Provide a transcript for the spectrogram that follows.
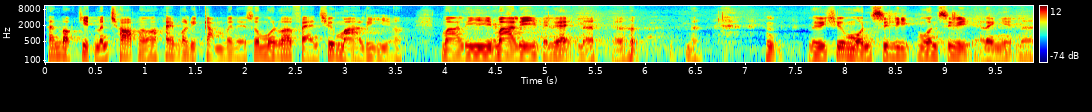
ท่านบอกจิตมันชอบมันก็ให้บริกรรมไปเลย สมมุติว่าแฟนชื่อมาลีมาลีมาลีไปเรื่อยนะหรือชื่อมนสิริมนสิริอะไรเงี้ยนะ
